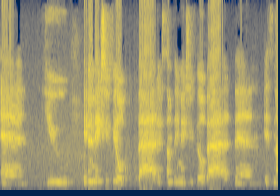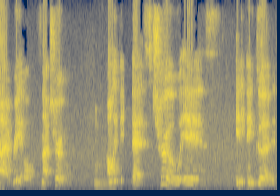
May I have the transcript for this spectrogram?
And you, if it makes you feel bad, if something makes you feel bad, then it's not real. It's not true. Hmm. Only thing that's true is anything good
